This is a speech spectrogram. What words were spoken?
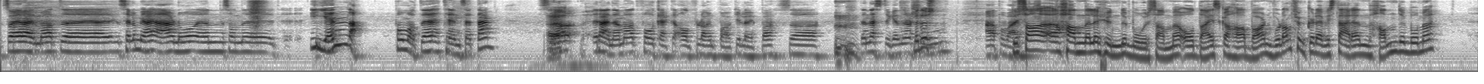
Så jeg regner med at uh, selv om jeg er nå en sånn uh, Igjen, da, på en måte trendsetteren, så Ja. regner jeg med at folk er ikke altfor langt bak i løypa. Så den neste generasjonen er på vei. Du sa eh, han eller hun du bor sammen med, og deg skal ha barn. Hvordan funker det hvis det er en han du bor med?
